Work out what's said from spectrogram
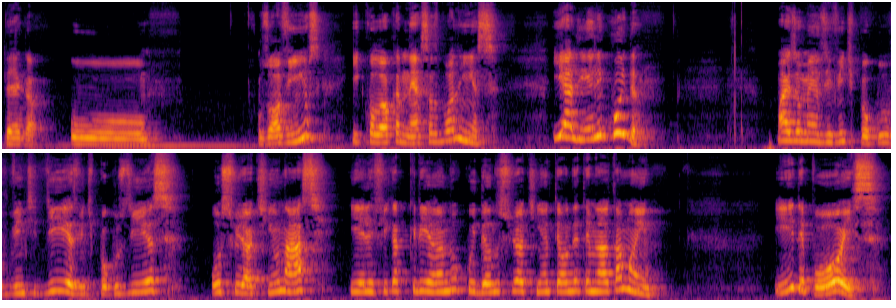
pega o, os ovinhos e coloca nessas bolinhas. E ali ele cuida. Mais ou menos de 20 e poucos, 20 dias, 20 e poucos dias, os filhotinhos nascem e ele fica criando, cuidando dos filhotinhos até um determinado tamanho. E depois,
